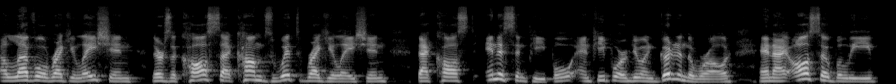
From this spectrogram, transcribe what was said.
a level of regulation, there's a cost that comes with regulation that costs innocent people, and people are doing good in the world. And I also believe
